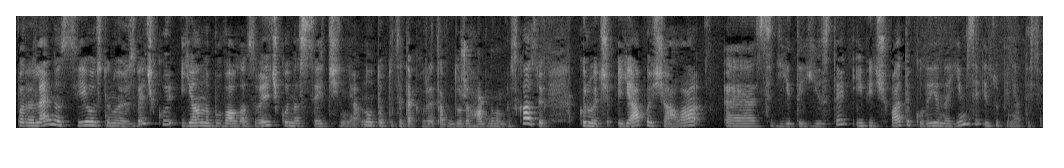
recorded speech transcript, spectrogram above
Паралельно з цією основною звичкою я набувала звичку насичення. Ну, тобто, це так вже там дуже гарно вам розказую. Коротше, я почала е, сидіти, їсти і відчувати, коли я наїмся, і зупинятися.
